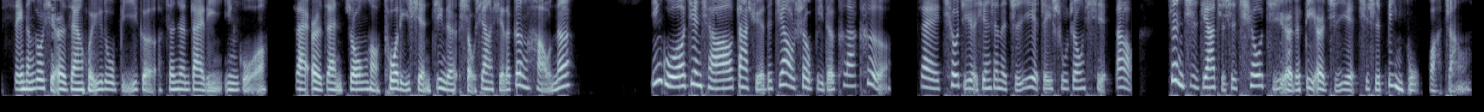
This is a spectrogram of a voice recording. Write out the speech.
谁能够写二战回忆录，比一个真正带领英国在二战中哈脱离险境的首相写得更好呢？英国剑桥大学的教授彼得克拉克在《丘吉尔先生的职业》这一书中写道：“政治家只是丘吉尔的第二职业，其实并不夸张。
